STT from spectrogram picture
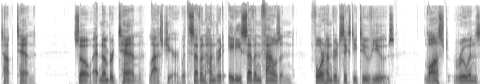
top 10. So, at number 10 last year, with 787,462 views, Lost Ruins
